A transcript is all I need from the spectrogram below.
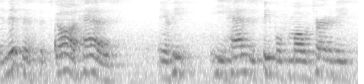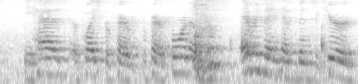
in this instance, God has you know, he, he has his people from all eternity. He has a place prepared, prepared for them. Everything has been secured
